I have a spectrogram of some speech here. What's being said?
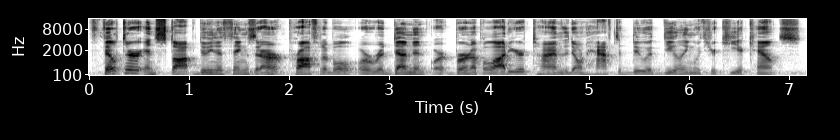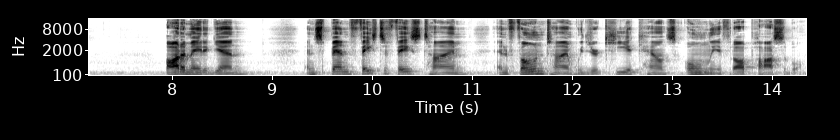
filter, and stop doing the things that aren't profitable or redundant or burn up a lot of your time that don't have to do with dealing with your key accounts. Automate again, and spend face to face time and phone time with your key accounts only if at all possible.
